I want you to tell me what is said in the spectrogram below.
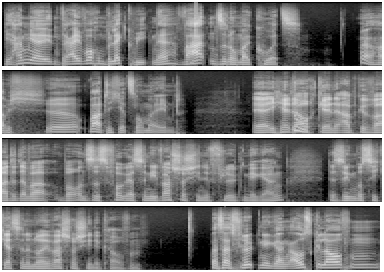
wir haben ja in drei Wochen Black Week, ne? Warten Sie noch mal kurz. Ja, habe ich, äh, warte ich jetzt noch mal eben. Ja, ich hätte Du. auch gerne abgewartet, aber bei uns ist vorgestern die Waschmaschine flöten gegangen. Deswegen musste ich gestern eine neue Waschmaschine kaufen. Was heißt flöten gegangen? Ausgelaufen?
